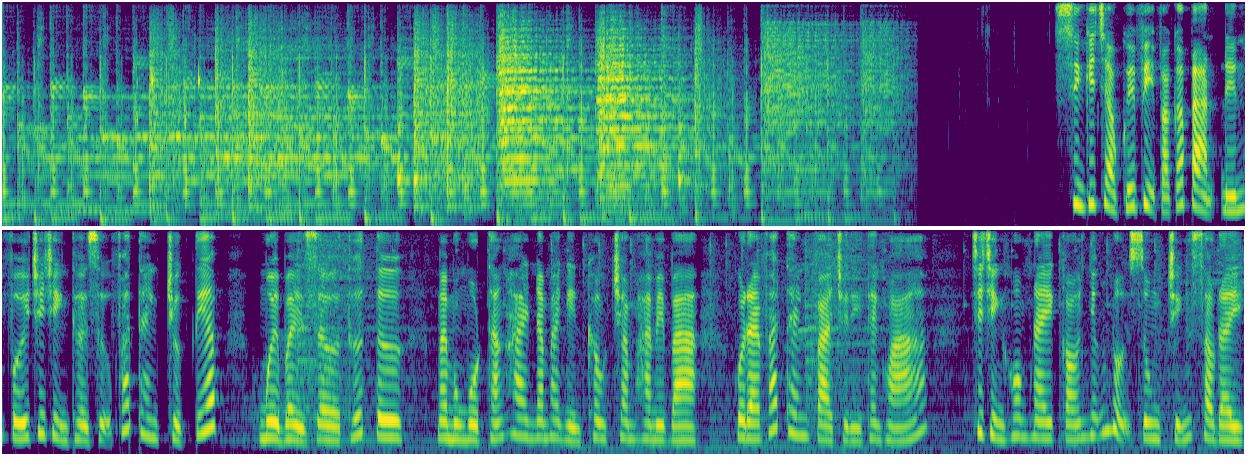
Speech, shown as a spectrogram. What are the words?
Xin kính chào quý vị và các bạn đến với chương trình thời sự phát thanh trực tiếp 17 giờ thứ tư, ngày 1 tháng 2 năm 2023 của Đài Phát thanh và Truyền hình Thanh Hóa. Chương trình hôm nay có những nội dung chính sau đây.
